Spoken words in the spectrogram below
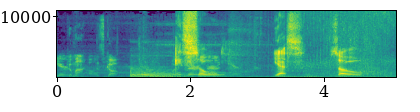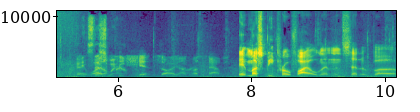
Hey, here's Come on, oh, let's go. was It's so- a nurse here? Yes. So Okay, It's well, I this don't way. see shit, so I, I must have it. it must be profiled then instead of uh,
